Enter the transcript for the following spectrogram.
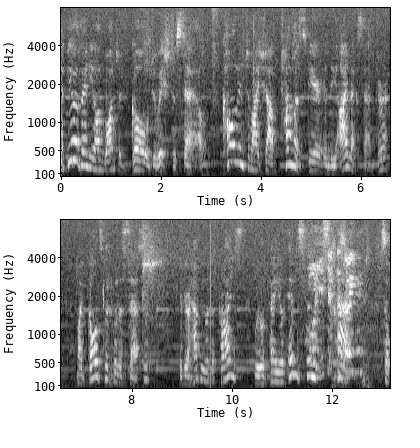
If you have any unwanted gold you wish to sell, call into my shop Thomas Gear in the Ilac Centre. My goldsmith will assess it. If you're happy with the price, we will pay you instantly. So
